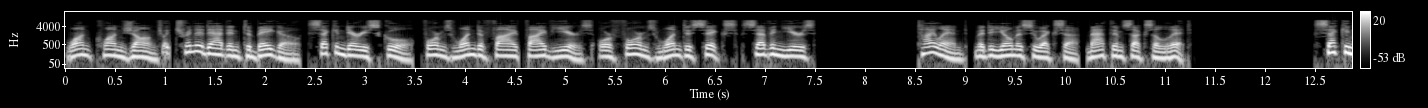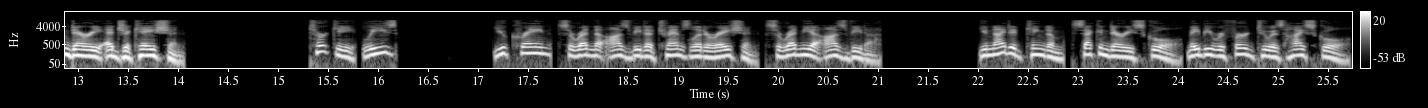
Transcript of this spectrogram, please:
Juan Quan Zhang Trinidad and Tobago, secondary school, forms 1 to 5 5 years or forms 1 to 6 7 years. Thailand, Matayomasueksa, Mathimsuksa lit. Secondary education. Turkey, Lees. Ukraine, Seredna Osvita transliteration, Serednia Osvita United Kingdom, secondary school may be referred to as high school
